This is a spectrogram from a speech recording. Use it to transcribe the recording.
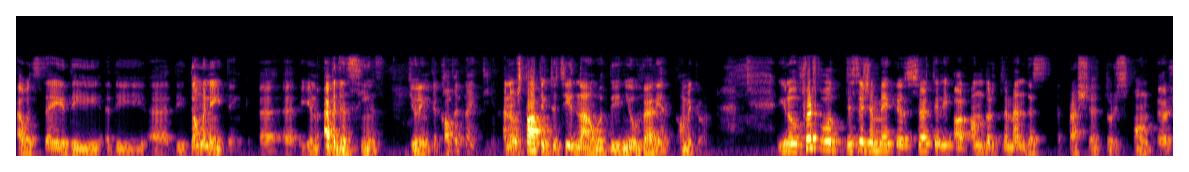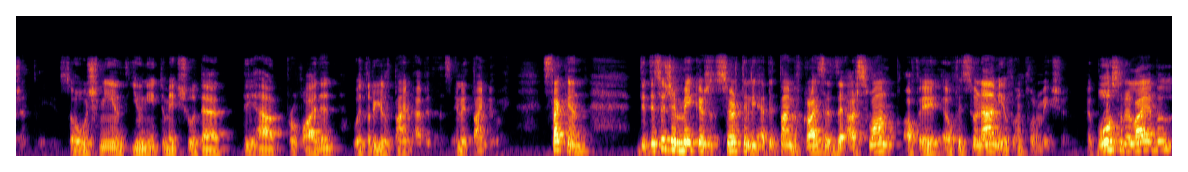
I would say the the uh, the dominating, uh, uh, you know, evidence scenes during the COVID-19, and we're starting to see it now with the new variant Omicron you know, first of all, decision makers certainly are under tremendous pressure to respond urgently. So, which means you need to make sure that they are provided with real-time evidence in a timely way. Second, the decision makers certainly at the time of crisis they are swamped of a, of a tsunami of information both reliable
